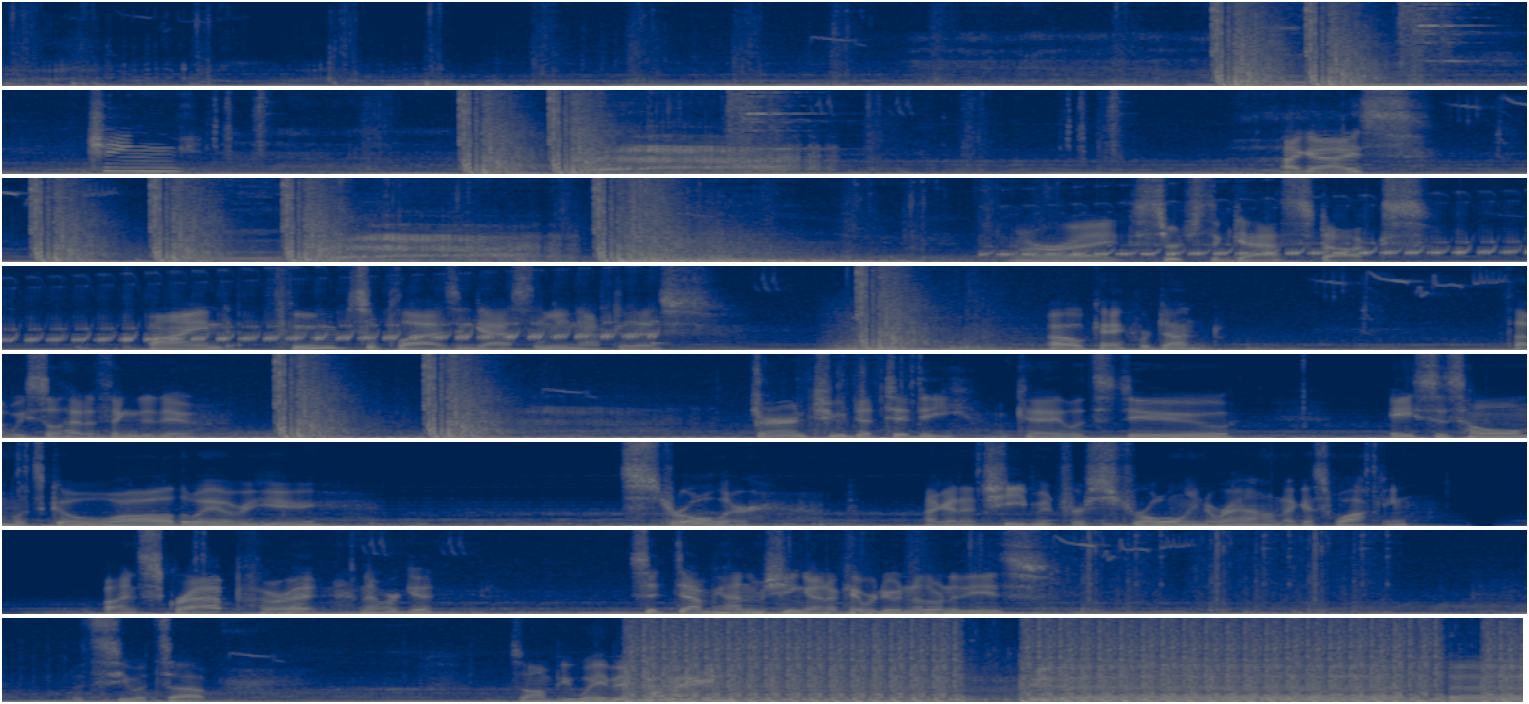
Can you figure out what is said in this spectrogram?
Guys. Alright, search the gas stocks. Find food supplies and gasoline after this. Oh, okay, we're done. Thought we still had a thing to do. Turn to the titty. Okay, let's do Ace's home. Let's go all the way over here. Stroller. I got an achievement for strolling around, I guess walking. Find scrap. All right, now we're good. Sit down behind the machine gun. Okay, we're doing another one of these. Let's see what's up. Zombie wave incoming! Uh, uh,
